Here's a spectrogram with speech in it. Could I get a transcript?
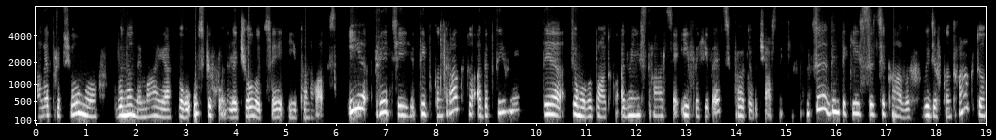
але при цьому воно не має того успіху, для чого це і планувалося. І третій тип контракту адаптивний, де в цьому випадку адміністрація і фахівець проти учасників. Це один такий з цікавих видів контракту,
